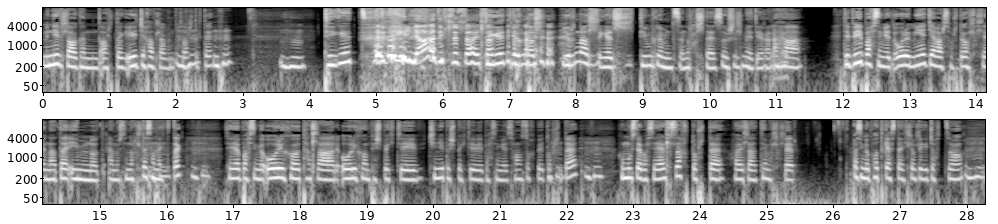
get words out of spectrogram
Миний влогонд ордог, ээжийнхаа влогонд бас ордог те. Мгм. Тэгээд яагаад эхлүүлээ хоёлаа? тэгээд ер нь бол ер нь бол ингээд тиймэрхүү юм сонирхолтой сошиал медиагаар ингээд Аха. Тэгээ би бас ингээд өөрөө медиагаар сурдаг болохоор надад ийм юмнууд амар сонирхолтой санагддаг. Тэгээ бас ингээ өөрийнхөө талаар, өөрийнхөө перспектив, чиний перспективийг бас ингээ сонсох би дуртай. Хүмүүстэй бас ярилцах дуртай хоёлаа тийм болохоор бас ингээ подкаста эхлүүлэе гэж. Мгм.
